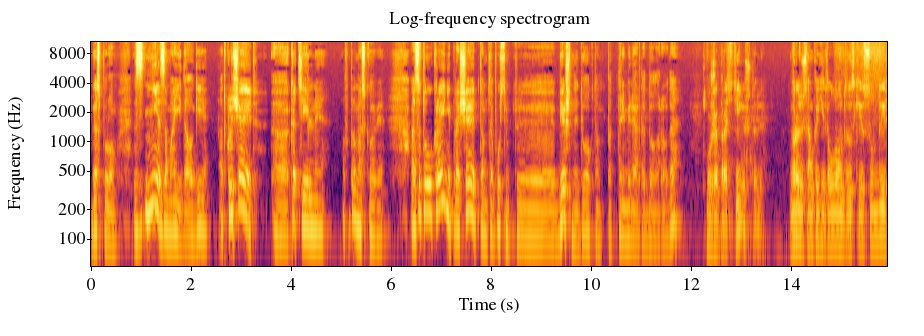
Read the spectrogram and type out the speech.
Газпром не за мои долги отключает э, котельные, в Подмосковье. А зато Украине прощают, там, допустим, бешеный долг там, под 3 миллиарда долларов, да? Уже простили, что ли? Вроде же там какие-то лондонские суды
